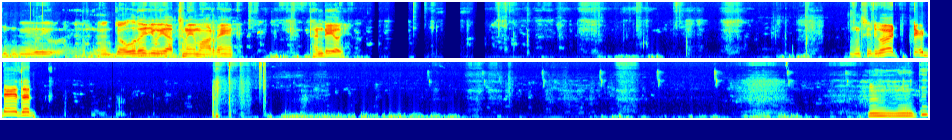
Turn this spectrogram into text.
ਇਹਦੀ- ਜੋ ਉਹਦੇ ਚ ਵੀ ਹੱਥ ਨੇ ਮਾਰਦੇ ਠੰਡੇ ਹੋਏ। ਸਿਰਵਾ ਟੇਡੇ ਤੇ ਹੂੰ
